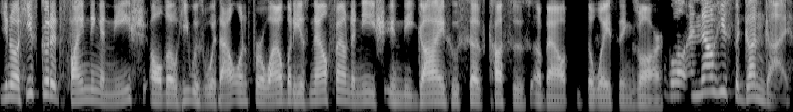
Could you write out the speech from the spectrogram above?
You know, he's good at finding a niche, although he was without one for a while, but he has now found a niche in the guy who says cusses about the way things are. Well, and now he's the gun guy.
